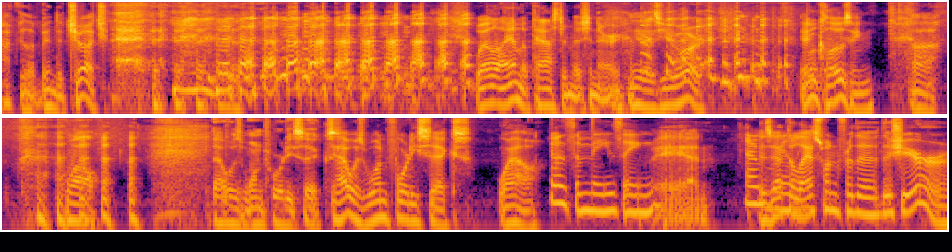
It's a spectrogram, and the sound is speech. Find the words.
I feel I've been to church. Well, I am a pastor missionary. Yes, you are. In closing, uh, Wow. that was 146. that was 146. Wow, That was amazing. man. I'm Is that the really- last one for the this year? Or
